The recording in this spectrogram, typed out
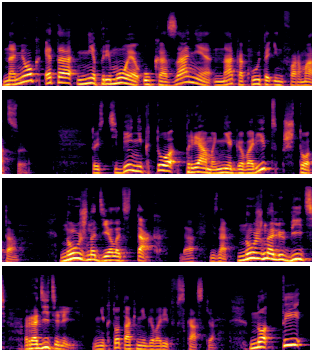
Намек — это непрямое указание на какую-то информацию. То есть тебе никто прямо не говорит что-то, нужно делать так, да, не знаю, нужно любить родителей. Никто так не говорит в сказке. Но ты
